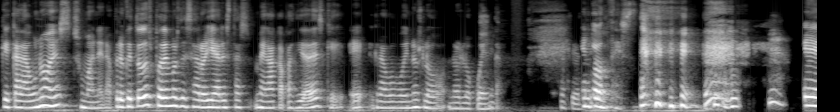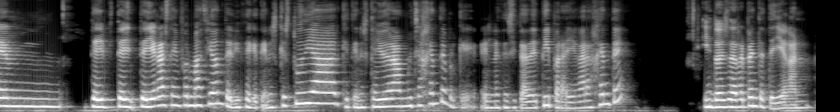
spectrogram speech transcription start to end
que cada uno es su manera, pero que todos podemos desarrollar estas mega capacidades que eh, Grabo nos lo, nos lo cuenta. Entonces, Em, te, llega esta información, te dice que tienes que estudiar, que tienes que ayudar a mucha gente porque él necesita de ti para llegar a gente. Y entonces de repente te llegan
